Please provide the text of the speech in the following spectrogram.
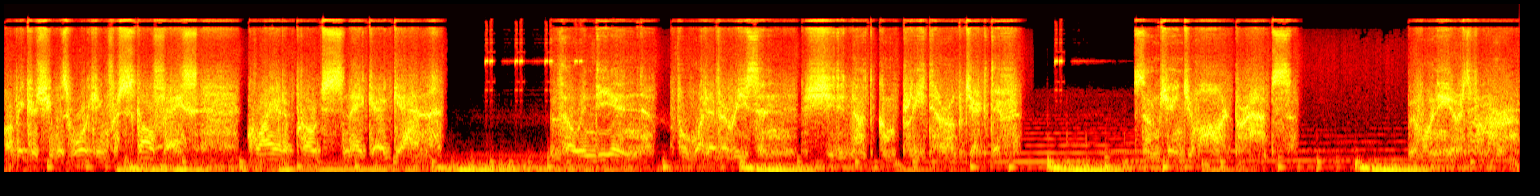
or because she was working for Skullface, Quiet approached Snake again. Though in the end, for whatever reason, she did not complete her objective. Some change of heart, perhaps. We won't hear it from her.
